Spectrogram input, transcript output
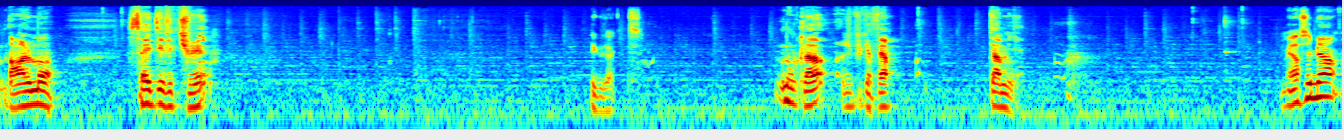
normalement, ça a été effectué. Exact. Donc là, j'ai plus qu'à faire terminer. Merci bien.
